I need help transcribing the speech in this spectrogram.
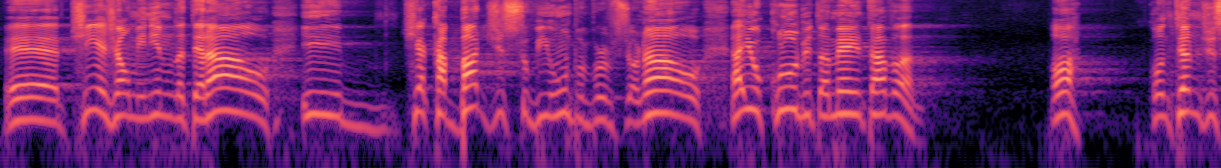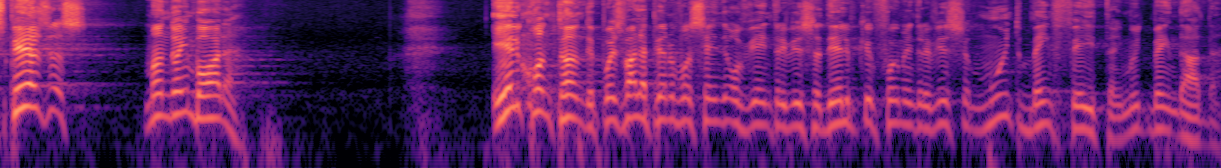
É, tinha já um menino lateral e tinha acabado de subir um para o profissional. Aí o clube também estava, ó, contendo despesas, mandou embora. Ele contando, depois vale a pena você ouvir a entrevista dele, porque foi uma entrevista muito bem feita e muito bem dada.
